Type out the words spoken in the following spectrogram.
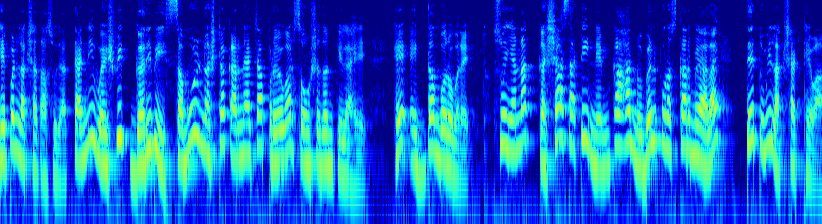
हे पण लक्षात असू द्या. त्यांनी वैश्विक गरिबी समूळ नष्ट करण्याच्या प्रयोगात संशोधन केले आहे. हे एकदम बरोबर आहे. सो यांना कशासाठी नेमका हा नोबेल पुरस्कार मिळालाय ते तुम्ही लक्षात ठेवा.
